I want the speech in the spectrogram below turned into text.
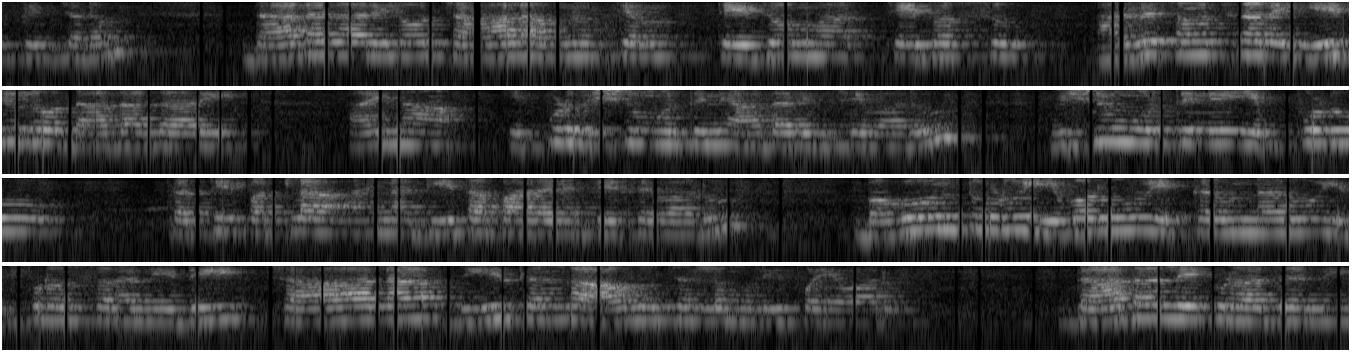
చూపించడం. దాదాగారిలో చాలా ఔన్నత్యం తేజోమ తేజస్సు. అరవై సంవత్సరాల ఏజ్లో దాదాగారి ఆయన ఎప్పుడు విష్ణుమూర్తిని ఆదరించేవారు. విష్ణుమూర్తిని ఎప్పుడు ప్రతి పట్ల ఆయన గీతాపారాయణ చేసేవాడు. భగవంతుడు ఎవరు ఎక్కడ ఉన్నారు ఎప్పుడు వస్తారు అనేది చాలా దీర్ఘంగా ఆలోచనలో మునిగిపోయేవారు దాదా లేకురాజు అని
